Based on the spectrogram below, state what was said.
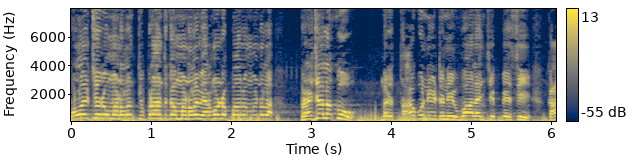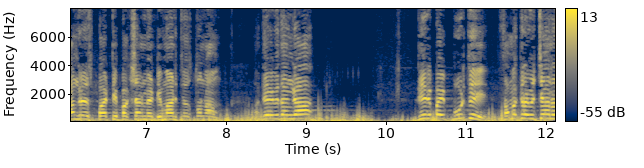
పొల్లల చెరువు మండలం త్రిపురాంతకం మండలం ఎర్రగొండపాలెం మండలం ప్రజలకు మరి తాగునీటిని ఇవ్వాలని చెప్పేసి కాంగ్రెస్ పార్టీ పక్షాన్ని మేము డిమాండ్ చేస్తున్నాం. అదేవిధంగా దీనిపై పూర్తి సమగ్ర విచారణ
